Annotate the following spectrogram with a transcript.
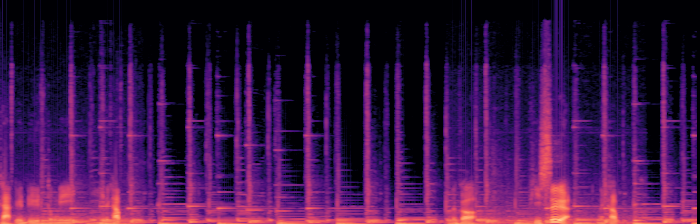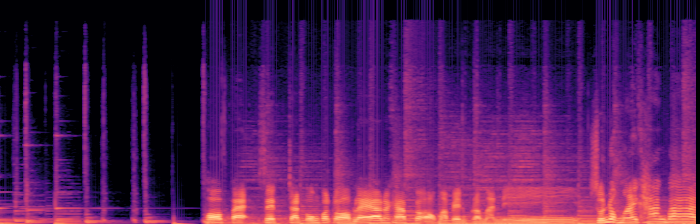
ฉากอื่นๆ ตรงนี้นี้นะครับ แล้วก็ผีเสื้อนะครับ พอแปะเสร็จจัดองค์ประกอบแล้วนะครับ ก็ออกมาเป็นประมาณนี้ สวนดอกไม้ข้างบ้าน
